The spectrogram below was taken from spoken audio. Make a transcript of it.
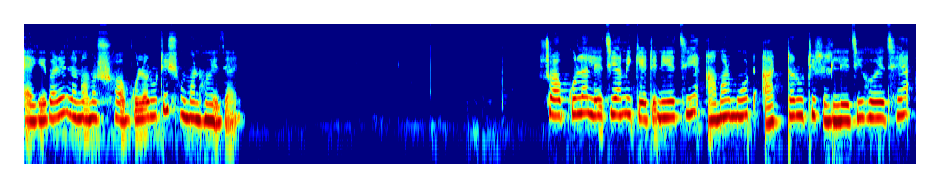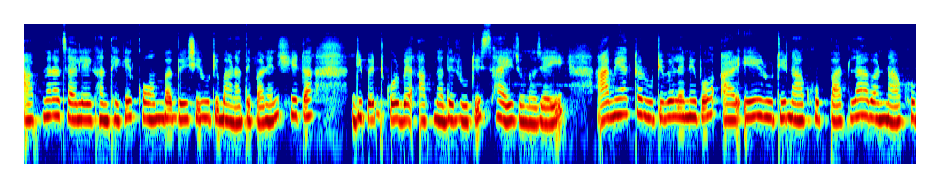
একেবারে যেন আমার সবগুলো রুটি সমান হয়ে যায়। সবগুলা লেচি আমি কেটে নিয়েছি। আমার মোট আটটা রুটির লেচি হয়েছে। আপনারা চাইলে এখান থেকে কম বা বেশি রুটি বানাতে পারেন, সেটা ডিপেন্ড করবে আপনাদের রুটির সাইজ অনুযায়ী। আমি একটা রুটি বেলে নেব, আর এই রুটি না খুব পাতলা, আবার না খুব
